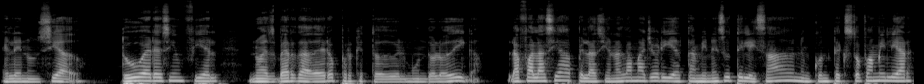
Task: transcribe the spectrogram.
el enunciado, tú eres infiel, no es verdadero porque todo el mundo lo diga. La falacia de apelación a la mayoría también es utilizada en un contexto familiar,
